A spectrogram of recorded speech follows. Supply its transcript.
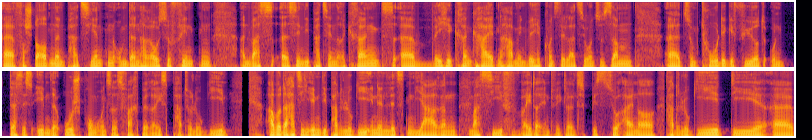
äh, verstorbenen Patienten, um dann herauszufinden, an was äh, sind die Patienten erkrankt, äh, welche Krankheiten haben in welcher Konstellation zusammen äh, zum Tode geführt und das ist eben der Ursprung unseres Fachbereichs Pathologie. Aber da hat sich eben die Pathologie in den letzten Jahren massiv weiterentwickelt bis zu einer Pathologie, die äh,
